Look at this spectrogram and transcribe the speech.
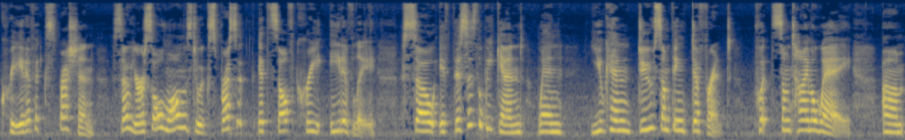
Creative expression so your soul longs to express it, itself creatively. So if this is the weekend when you can do something different, put some time away, um,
